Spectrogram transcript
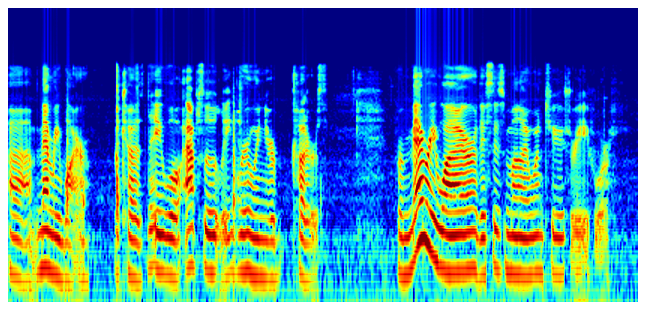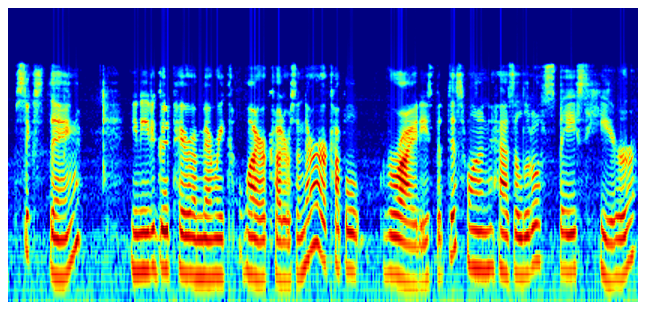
uh, memory wire because they will absolutely ruin your cutters. For memory wire, this is my one, two, three, four, sixth thing. You need a good pair of memory wire cutters. And there are a couple varieties, but this one has a little space here.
